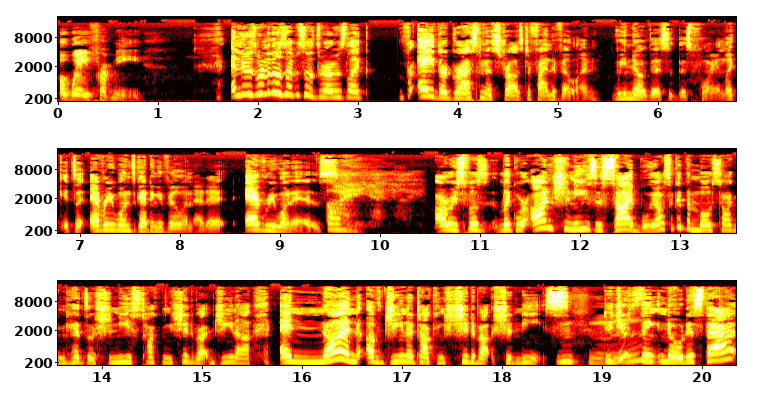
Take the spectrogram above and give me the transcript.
away from me. And it was one of those episodes where I was like, for A, they're grasping at straws to find a villain. We know this at this point. Like, it's a, everyone's getting a villain edit. Everyone is. Ay. Are we supposed like we're on Shanice's side, but we also get the most talking heads of Shanice talking shit about Jeana, and none of Jeana talking shit about Shanice. Mm-hmm. Did you think notice that?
